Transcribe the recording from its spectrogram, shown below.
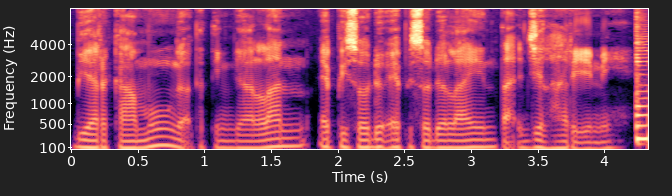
biar kamu gak ketinggalan episode-episode lain takjil hari ini.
